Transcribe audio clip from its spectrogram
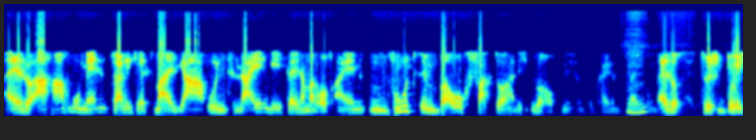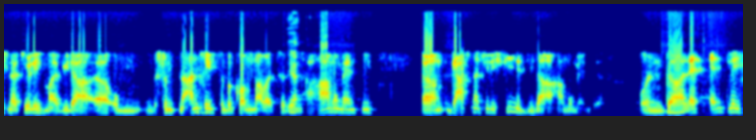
Also Aha-Moment, sage ich jetzt mal ja und nein, gehe ich gleich nochmal drauf ein. Wut im Bauch-Faktor hatte ich überhaupt nicht und zu keinem mhm. Zeitpunkt. Also zwischendurch natürlich mal wieder, äh, um einen bestimmten Antrieb zu bekommen, aber zu den ja. Aha-Momenten ähm, gab es natürlich viele dieser Aha-Momente. Und äh, letztendlich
